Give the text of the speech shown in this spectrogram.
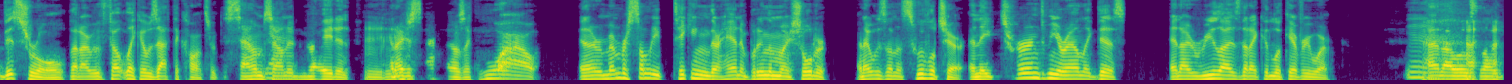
visceral that I felt like I was at the concert. The sound yeah. sounded right. And, mm-hmm. and I just, I was like, wow. And I remember somebody taking their hand and putting them on my shoulder and I was on a swivel chair and they turned me around like this and I realized that I could look everywhere. Yeah. And I was like,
